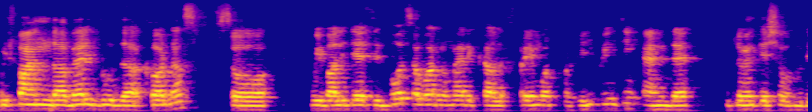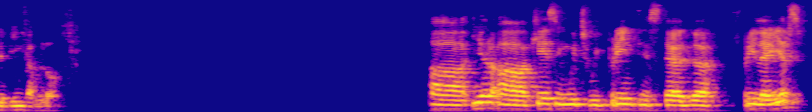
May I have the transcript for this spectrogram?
We found a very good uh, accordance. So we validated both our numerical framework for 3D printing and the implementation of the Bingham law. Uh, here a case in which we print instead uh, three layers.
